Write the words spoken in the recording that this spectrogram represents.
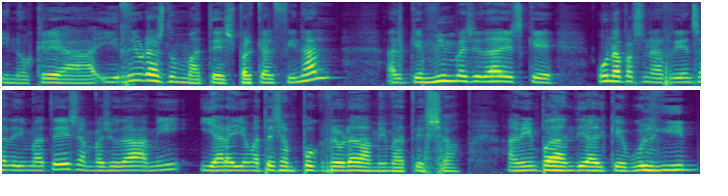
i no crear... i riure's d'un mateix, perquè al final el que a mi em va ajudar és que una persona rient-se d'ell mateix em va ajudar a mi i ara jo mateix em puc riure de mi mateixa. A mi em poden dir el que vulguin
